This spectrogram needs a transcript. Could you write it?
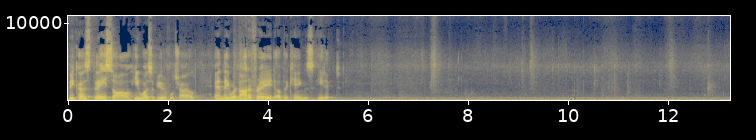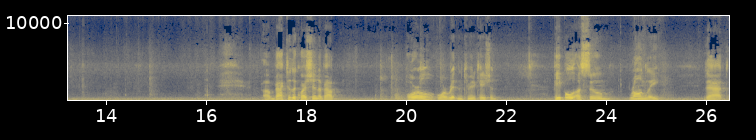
because they saw he was a beautiful child, and they were not afraid of the king's edict. Um, back to the question about oral or written communication, people assume wrongly that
